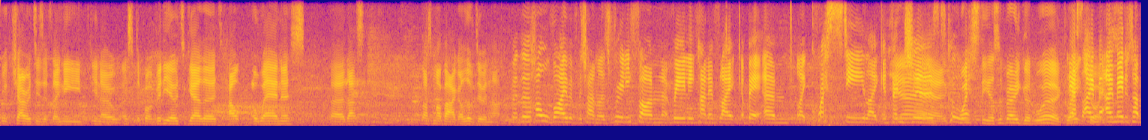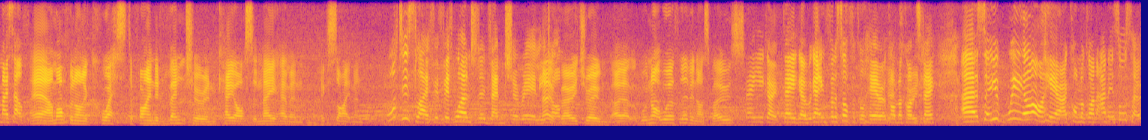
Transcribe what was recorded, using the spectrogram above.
with charities if they need, you know, us to put a video together to help awareness. Uh, that's that's my bag. I love doing that. But the whole vibe of the channel is really fun, really kind of like a bit um, like questy, like adventures. Yeah, It's cool. questy. That's a very good word. Great yes, I. I made it up myself. Yeah, I'm often on a quest to find adventure and chaos and mayhem and excitement. What is life if it weren't an adventure, really, No, Tom? very true. Uh, we're not worth living, I suppose. There you go. There you go. We're getting philosophical here at Yeah, Comic Con today. Uh, so we are here at Comic Con, and it's also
